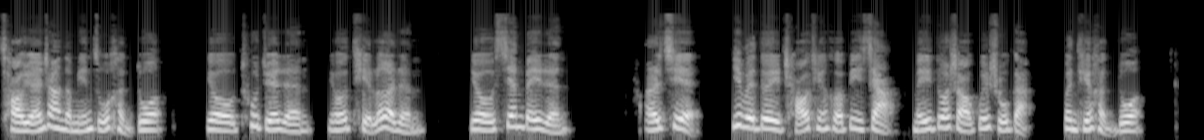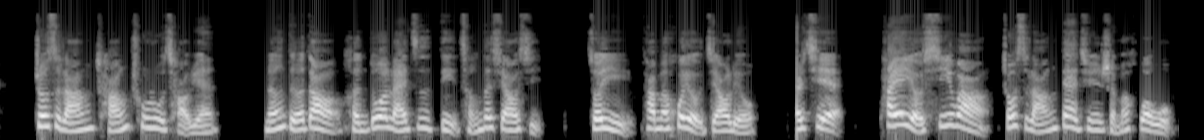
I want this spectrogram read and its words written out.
草原上的民族很多，有突厥人，有铁勒人，有鲜卑人，而且。因为对朝廷和陛下没多少归属感，问题很多。周四郎常出入草原，能得到很多来自底层的消息，所以他们会有交流。而且他也有希望周四郎带去什么货物，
